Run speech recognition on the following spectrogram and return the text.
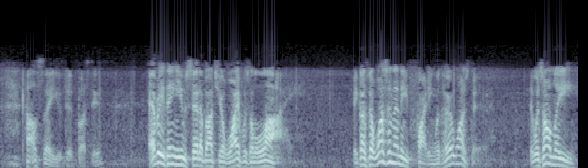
I'll say you did, Busty. Everything you said about your wife was a lie. Because there wasn't any fighting with her, was there? There was only,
